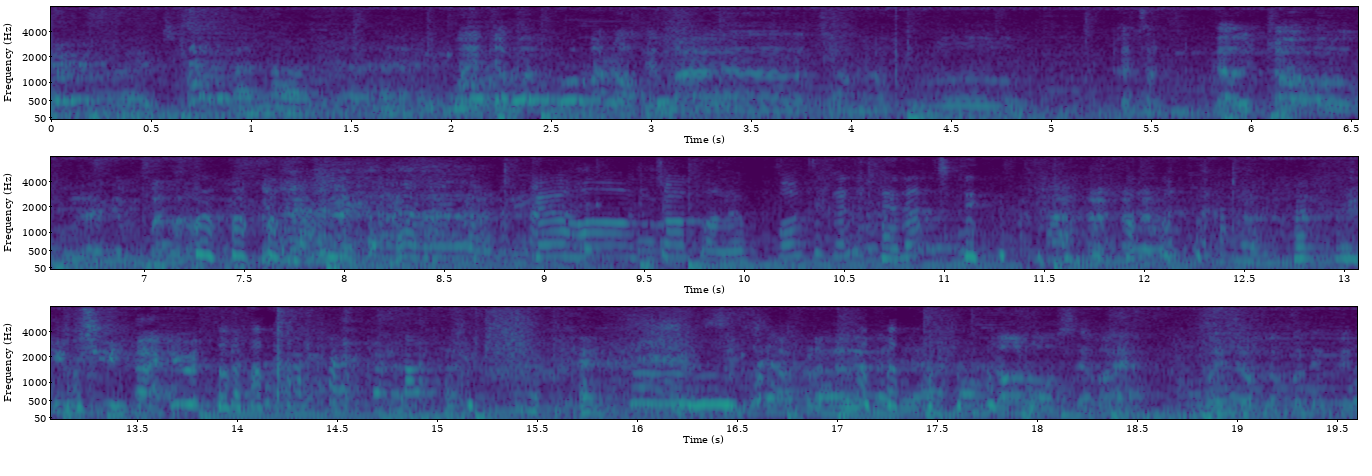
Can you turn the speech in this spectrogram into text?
mới cho bạn bắt lọt nhưng mà sao mà cũng có chắc câu cho cũng là điểm bắt lọt cái ho cho quả là bố thì cái này đó chứ điểm gì này xin chào là lo lo sẽ vậy bây giờ có thể phim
